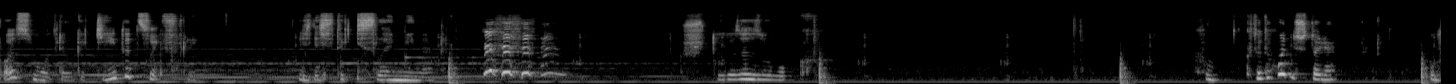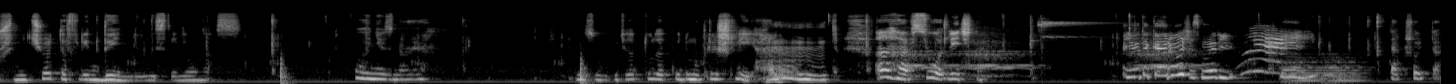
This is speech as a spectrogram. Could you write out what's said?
Посмотрим, какие-то цифры. И здесь это кислая мина. Что это за звук? Хм, Кто-то ходит, что ли? уж не чертов ли Дэнни выслали у нас. Ой, не знаю. Звук идет оттуда, откуда мы пришли. Хм. Ага, все, отлично. У нее такая рожа, смотри. Эй. Так, что это?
